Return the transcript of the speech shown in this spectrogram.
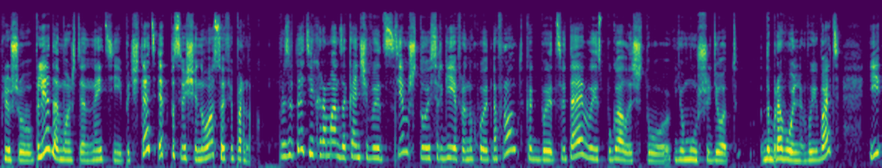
плюшевого пледа можете найти и почитать. Это посвящено Софье Парнок. В результате их роман заканчивается тем, что Сергей Ефрон уходит на фронт, как бы Цветаева испугалась, что ее муж идет добровольно воевать, и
